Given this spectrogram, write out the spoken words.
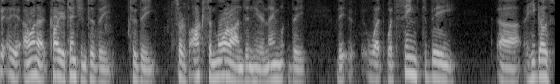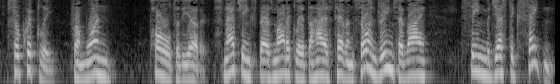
I want to call your attention to the to the sort of oxymorons in here, namely the the what what seems to be uh, he goes so quickly from one pole to the other, snatching spasmodically at the highest heaven. So in dreams have I seen majestic Satan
